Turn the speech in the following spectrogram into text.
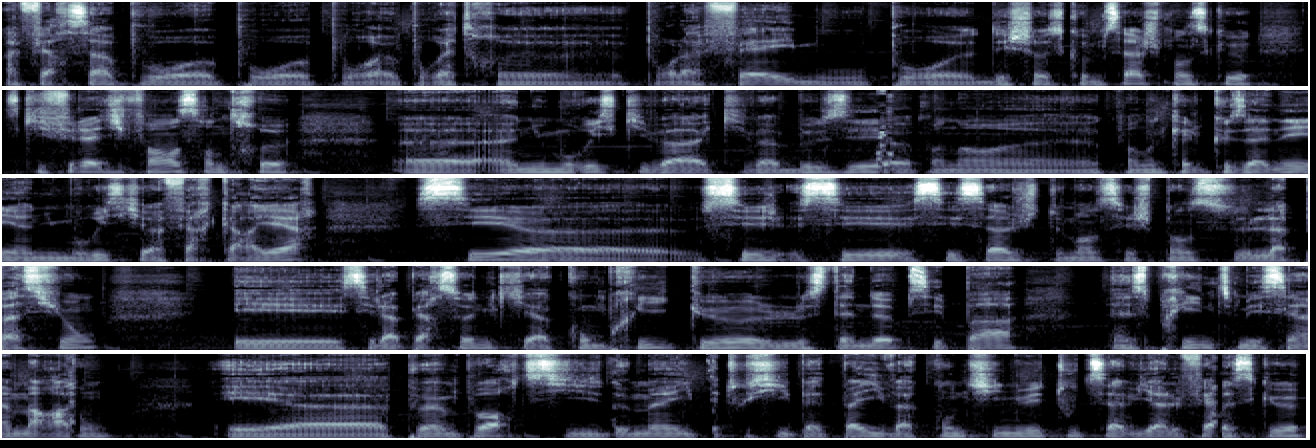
à faire ça pour pour pour pour être euh, pour la fame ou pour euh, des choses comme ça. Je pense que ce qui fait la différence entre euh, un humoriste qui va qui va buzzer euh, pendant euh, pendant quelques années et un humoriste qui va faire carrière, euh, c'est c'est ça justement. C'est je pense la passion et c'est la personne qui a compris que le stand-up c'est pas un sprint mais c'est un marathon. Et euh, peu importe si demain il pète ou s'il pète pas, il va continuer toute sa vie à le faire parce que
